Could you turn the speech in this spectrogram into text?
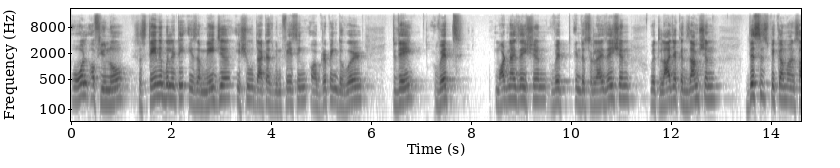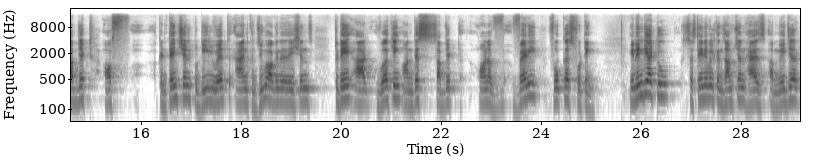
all of you know, sustainability is a major issue that has been facing or gripping the world today with modernization, with industrialization, with larger consumption. This has become a subject of contention to deal with and consumer organizations today are working on this subject on a very focused footing. In India too, sustainable consumption has a major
